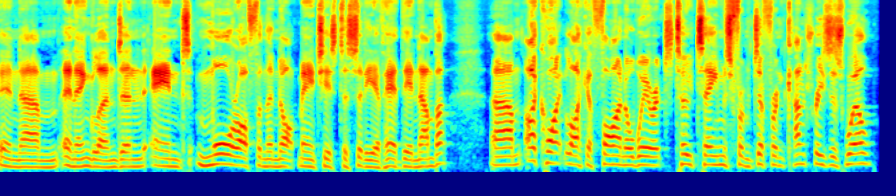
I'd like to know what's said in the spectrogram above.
in um, in England, and and more often than not, Manchester City have had their number. Um, I quite like a final where it's two teams from different countries as well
